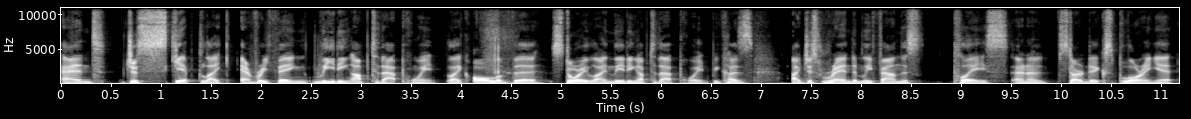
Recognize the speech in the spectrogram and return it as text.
and just skipped like everything leading up to that point, like all of the storyline leading up to that point, because I just randomly found this place and I started exploring it.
